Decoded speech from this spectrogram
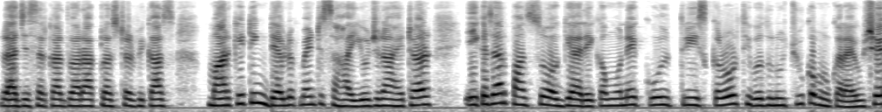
રાજ્ય સરકાર દ્વારા ક્લસ્ટર વિકાસ માર્કેટિંગ ડેવલપમેન્ટ સહાય યોજના હેઠળ એક હજાર પાંચસો અગિયાર એકમોને કુલ ત્રીસ કરોડથી વધુનું ચૂકવણું કરાયું છે.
